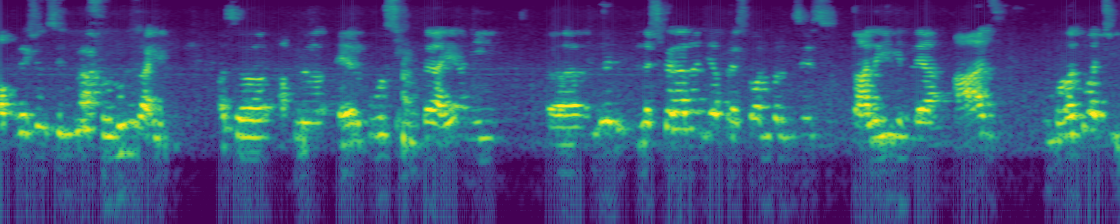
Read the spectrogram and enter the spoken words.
ऑपरेशन सिंधू सुरूच राहील असं आपलं एअरफोर्स म्हणतं आहे. आणि लष्करानं ज्या प्रेस कॉन्फरन्सेस कालही घेतल्या आज महत्वाची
